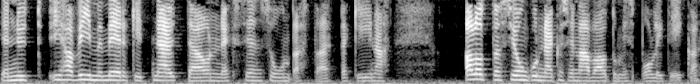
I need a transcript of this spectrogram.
ja nyt ihan viime merkit näyttää onneksi sen suuntaista, että Kiina aloittaisi jonkunnäköisen avautumispolitiikan.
